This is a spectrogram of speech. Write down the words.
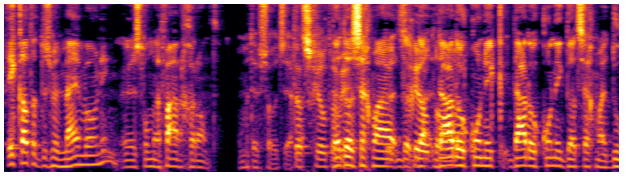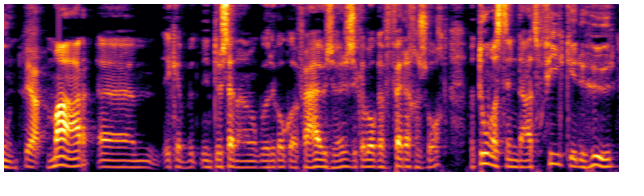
Ik had het dus met mijn woning, stond mijn vader garant, om het even zo te zeggen. Dat scheelt Dat zeg maar, Dat da- scheelt da- al. daardoor, kon ik, daardoor kon ik dat zeg maar doen. Ja. Maar, ehm, ik heb het intussen namelijk wilde ik ook wel verhuizen, dus ik heb ook even verder gezocht. Maar toen was het inderdaad vier keer de huur. En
